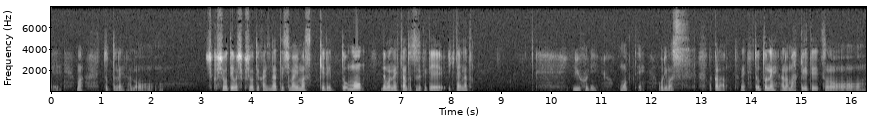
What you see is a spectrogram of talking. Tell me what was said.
えー、まあちょっとね、あの縮小といえば縮小という感じになってしまいますけれども、でもね、ちゃんと続けていきたいなというふうに思っております。だから、ね、ちょっとね、あの、ま、はっきり言って、その、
